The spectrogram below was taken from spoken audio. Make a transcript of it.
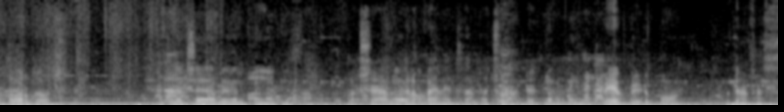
ఎంతవరకు కావచ్చు? ఒక లక్ష యాభై వేలు పైన. లక్ష యాభై వేల పైన అవుతుందంట. చూడండి రేర్ బ్రీడ్ బాగుంది. ఓకేనా ఫ్రెండ్స్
